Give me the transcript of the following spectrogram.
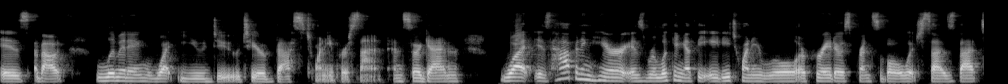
is about limiting what you do to your best 20% and so again what is happening here is we're looking at the 80-20 rule or pareto's principle which says that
